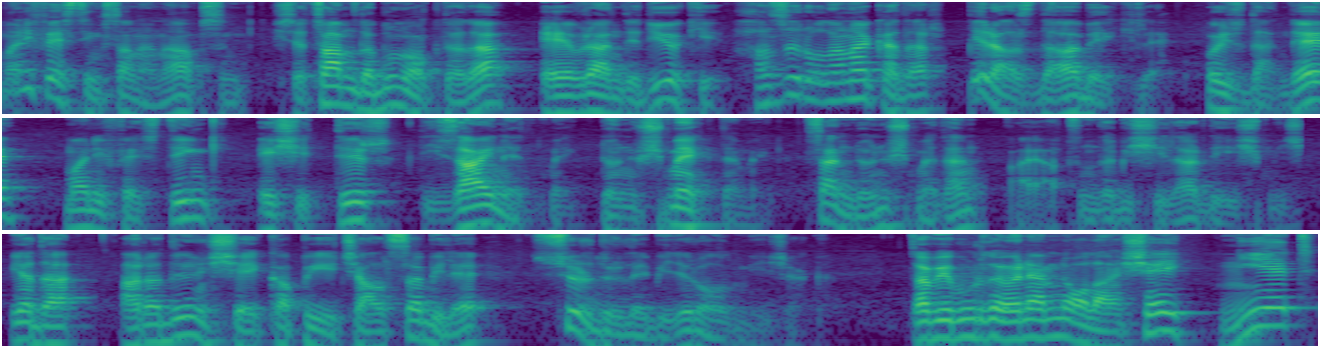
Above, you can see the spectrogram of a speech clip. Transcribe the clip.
manifesting sana ne yapsın? İşte tam da bu noktada evrende diyor ki hazır olana kadar biraz daha bekle. O yüzden de manifesting eşittir design etmek, dönüşmek demek. Sen dönüşmeden hayatında bir şeyler değişmeyecek. Ya da aradığın şey kapıyı çalsa bile sürdürülebilir olmayacak. Tabii burada önemli olan şey niyet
